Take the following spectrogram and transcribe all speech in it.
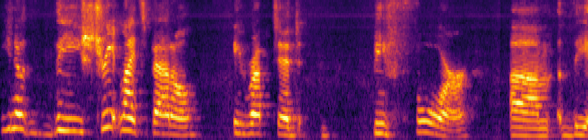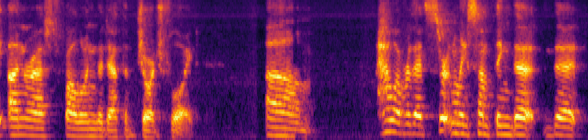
You know, the streetlights battle erupted before um, the unrest following the death of George Floyd. Um, however, that's certainly something that that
